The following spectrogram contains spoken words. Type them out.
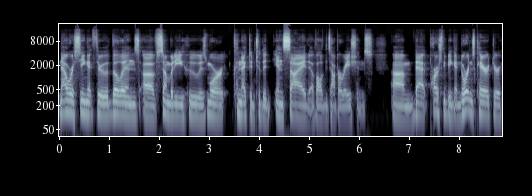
Now we're seeing it through the lens of somebody who is more connected to the inside of all these operations. Um, that partially being a Norton's character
